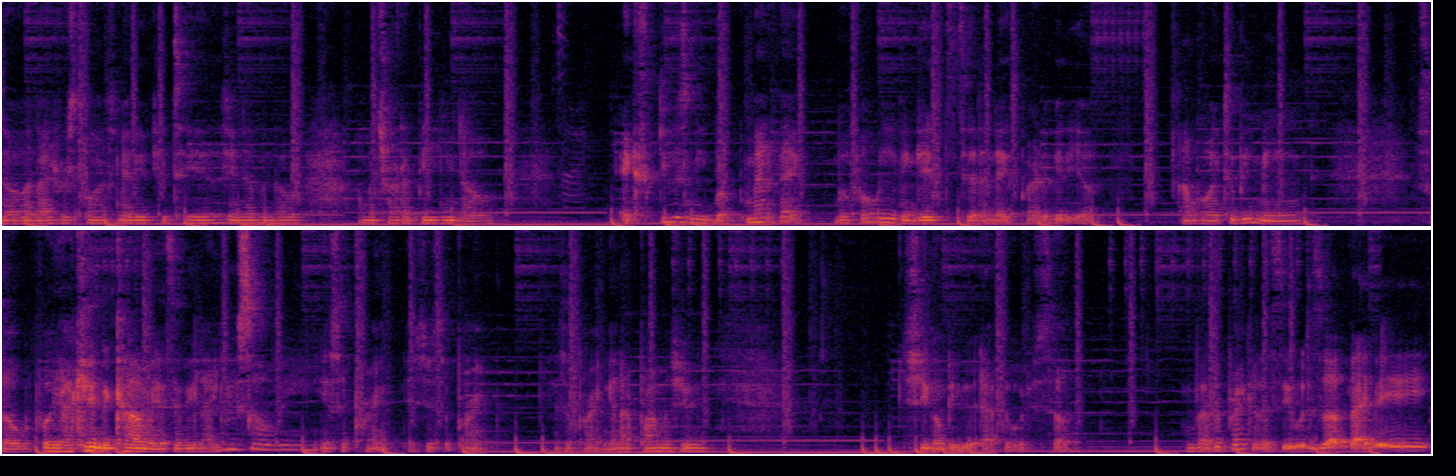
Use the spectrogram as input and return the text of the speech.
know, a nice response, maybe a few tears, you never know. I'm gonna try to be, you know, excuse me, but matter of fact, before we even get to the next part of the video, I'm going to be mean. So before y'all get in the comments and be like, you so mean, it's a prank, it's just a prank. It's a prank, and I promise you, she gonna be good afterwards. So I'm about to prank her, let's see what is up, baby.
